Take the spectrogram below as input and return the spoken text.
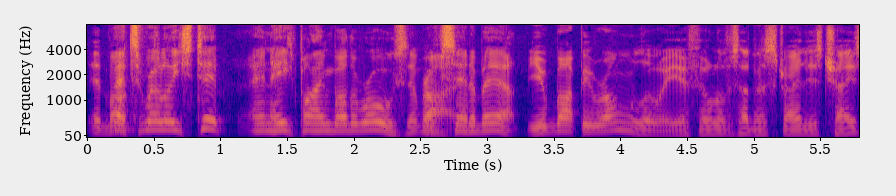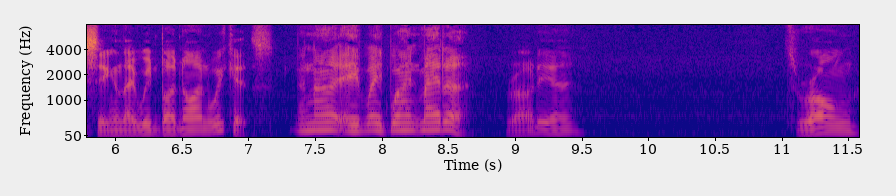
it might, That's Louis' tip, and he's playing by the rules that we've Right. set about. you might be wrong, Louis, if all of a sudden Australia's chasing and they win by nine wickets. No, it, it won't matter. Rightio. It's wrong.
